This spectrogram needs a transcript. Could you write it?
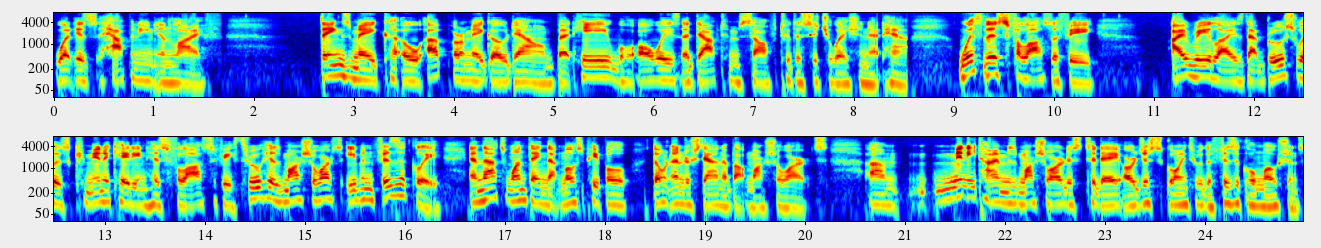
what is happening in life. Things may go up or may go down, but he will always adapt himself to the situation at hand. With this philosophy, I realized that Bruce was communicating his philosophy through his martial arts, even physically. And that's one thing that most people don't understand about martial arts. Um, many times, martial artists today are just going through the physical motions.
